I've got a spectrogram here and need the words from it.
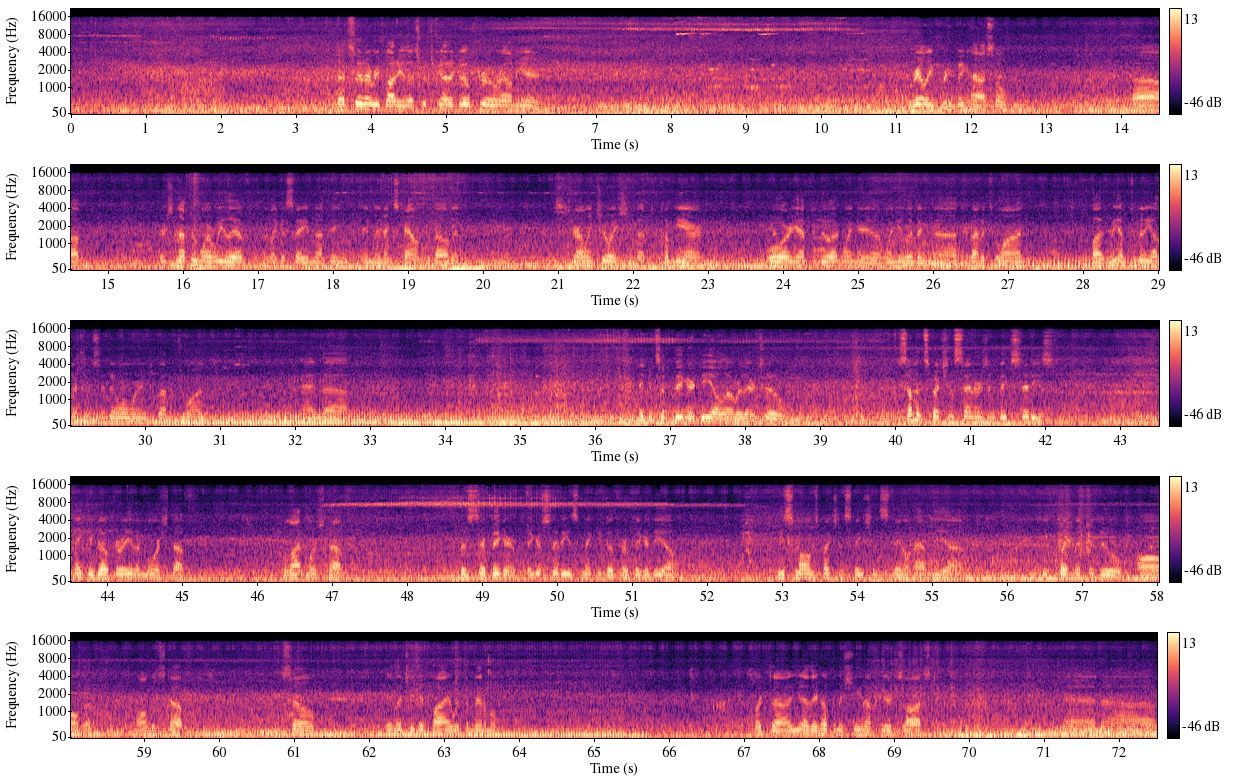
That's it everybody, that's what you gotta go through around here. Really pretty big hassle. Uh, there's nothing where we live, and like I say, nothing in the next towns about it. This is your only choice. You have to come here, or you have to do it when you when you live in uh, Cabanatuan. But we have too many other things to do when we're in Cabanatuan, and uh, I think it's a bigger deal over there too some inspection centers in big cities make you go through even more stuff. A lot more stuff. Because they're bigger. Bigger cities make you go through a bigger deal. These small inspection stations, they don't have the, uh, the equipment to do all the all the stuff. So they let you get by with the minimum. But uh, yeah, they hook a machine up your exhaust and uh,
